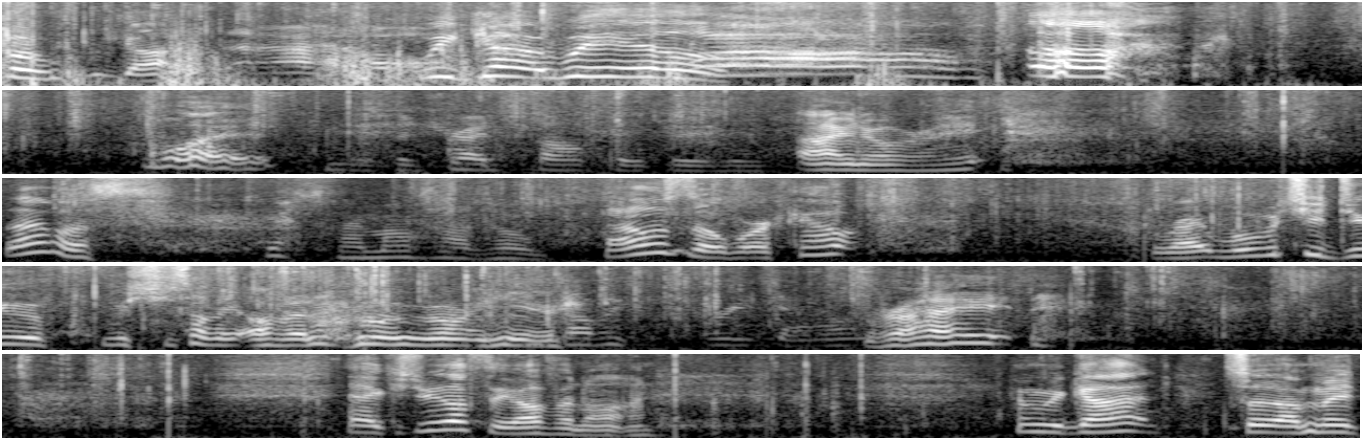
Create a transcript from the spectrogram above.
Boom! We got. We got Will. Uh, what? The tread softly through. I know, right? That was Yes, my mom's not home. that was a workout. Right? What would you do if she saw the oven when we weren't here? Probably freak out. Right? Yeah, because we left the oven on. And we got so I'm gonna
